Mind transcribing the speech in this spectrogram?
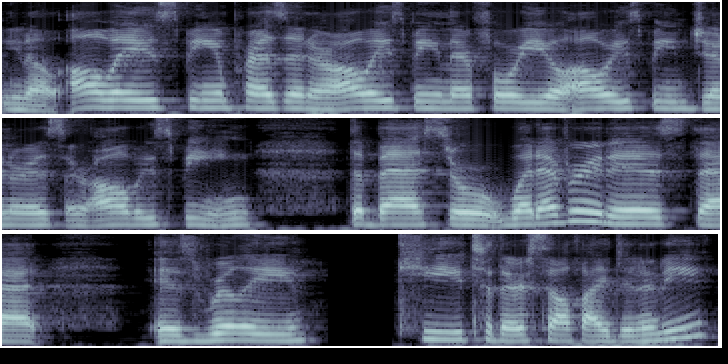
you know, always being present or always being there for you, always being generous or always being the best or whatever it is that is really key to their self identity,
